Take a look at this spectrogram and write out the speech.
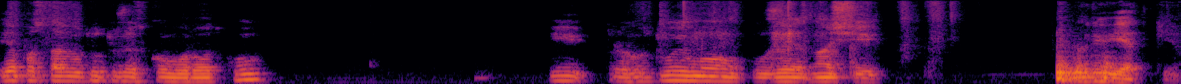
я поставив тут уже сковородку і приготуємо уже наші креветки.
